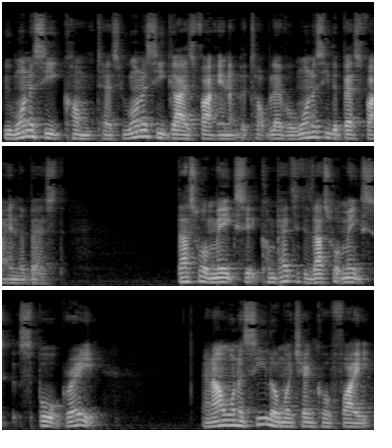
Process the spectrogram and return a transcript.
We want to see contests. We want to see guys fighting at the top level. We want to see the best fighting the best. That's what makes it competitive. That's what makes sport great. And I want to see Lomachenko fight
